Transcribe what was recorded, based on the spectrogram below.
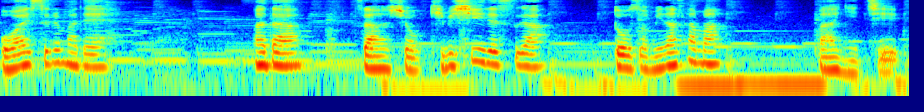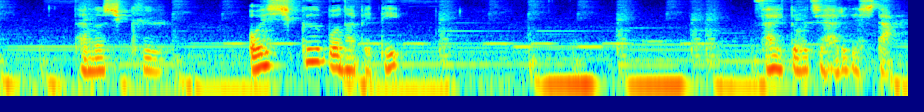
お会いするまでまだ残暑厳しいですがどうぞ皆様毎日楽しく美味しくボナペティ斉藤千春でした。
